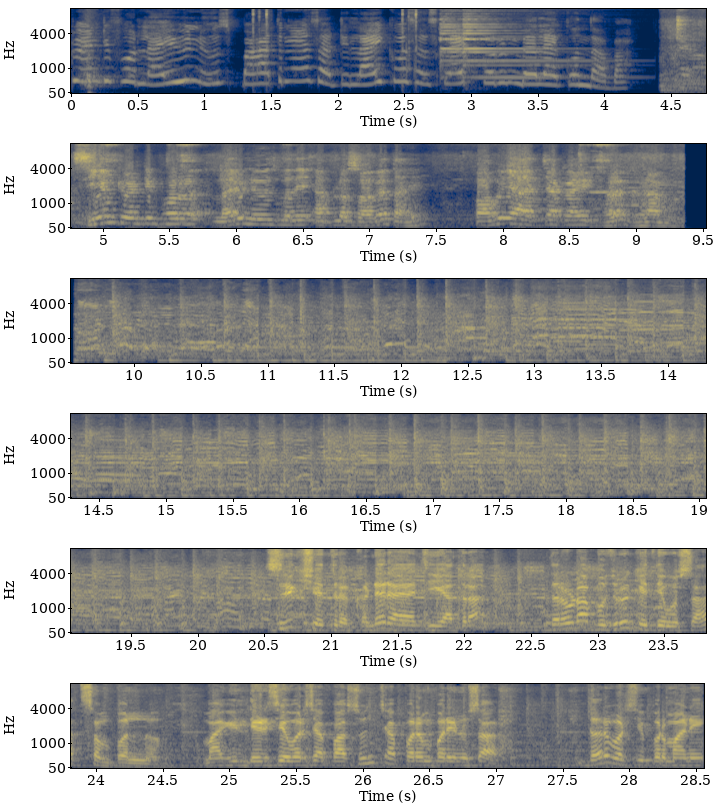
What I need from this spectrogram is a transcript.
twenty four live news पाहण्यासाठी लाईक व सबस्क्राईब करून बेल ऐकून दाबा. सीएम ट्वेंटी फोर लाईव्ह न्यूजमध्ये आपलं स्वागत आहे. पाहूया आजच्या काही ठळक घडामोडी. श्री क्षेत्र खंडेरायाची यात्रा तरोडा बुजुर्ग येथे उत्साहात संपन्न. मागील दीडशे वर्षापासूनच्या परंपरेनुसार दरवर्षीप्रमाणे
